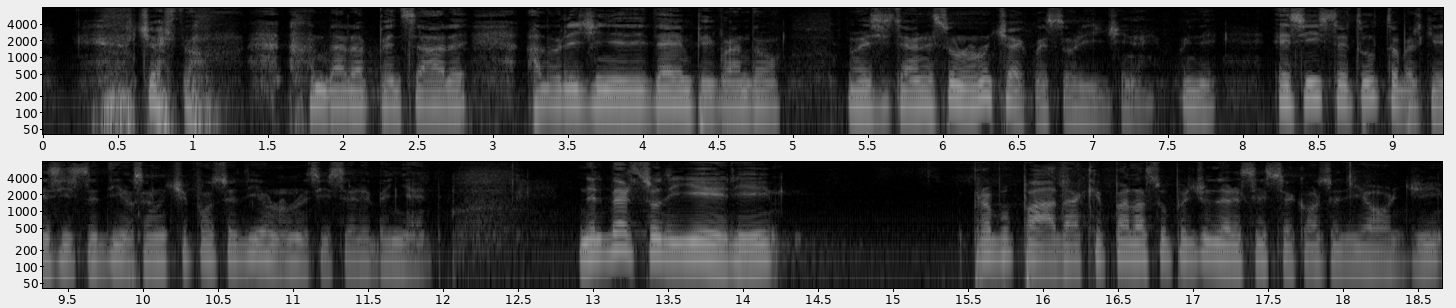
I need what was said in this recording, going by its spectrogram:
certo andare a pensare all'origine dei tempi quando non esisteva nessuno, non c'è questa origine, quindi Esiste tutto perché esiste Dio, se non ci fosse Dio non esisterebbe niente. Nel verso di ieri, Prabhupada, che parla su per giù delle stesse cose di oggi,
